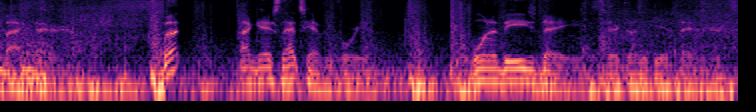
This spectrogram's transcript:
back there. But I guess that's heaven for you. One of these days, they're gonna get theirs.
